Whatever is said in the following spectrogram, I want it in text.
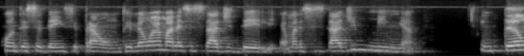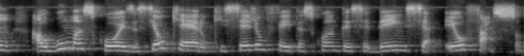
com antecedência para ontem. Não é uma necessidade dele, é uma necessidade minha. Então, algumas coisas, se eu quero que sejam feitas com antecedência, eu faço.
